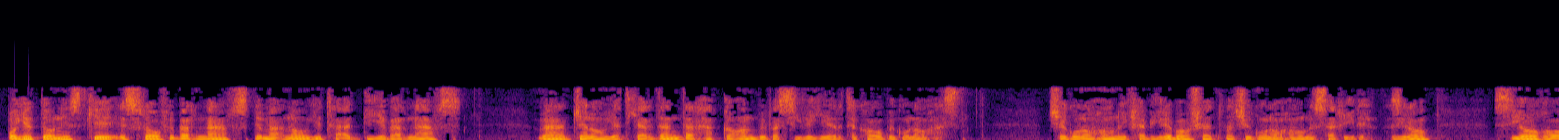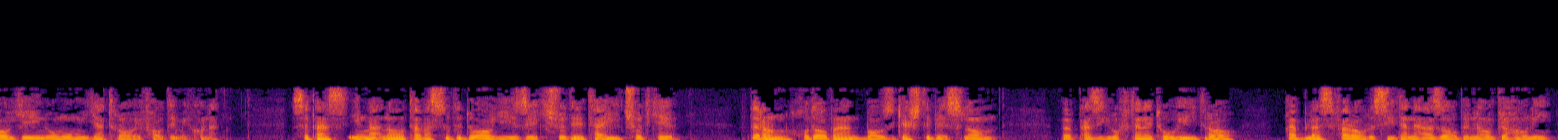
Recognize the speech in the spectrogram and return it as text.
باید دانست که اصراف بر نفس به معنای تعدیه بر نفس و جنایت کردن در حق آن به وسیله ارتکاب گناه است. چه گناهان کبیره باشد و چه گناهان صغیره زیرا سیاق آیه این عمومیت را افاده می کند سپس این معنا توسط دعای ذکر شده تایید شد که در آن خداوند بازگشت به اسلام و پذیرفتن توحید را قبل از فرارسیدن عذاب ناگهانی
